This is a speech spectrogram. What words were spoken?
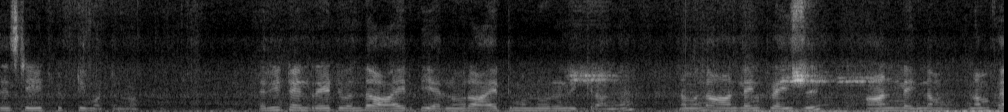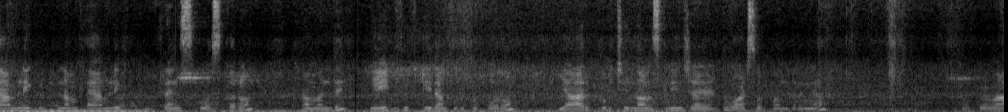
ஜஸ்ட் எயிட் ஃபிஃப்டி மட்டும்தான். ரீட்டைல் ரேட்டு வந்து ஆயிரத்தி இரநூறு ஆயிரத்தி முந்நூறுன்னு விற்கிறாங்க நம்ம வந்து ஆன்லைன் ப்ரைஸு ஆன்லைன் நம் நம் ஃபேமிலி நம் ஃபேமிலி ஃப்ரெண்ட்ஸ்க்கோஸ்கரம் நம்ம வந்து எயிட் ஃபிஃப்டி தான் கொடுக்க போகிறோம் யாருக்கு பிடிச்சிருந்தாலும் ஸ்க்ரீன்ஷாட் எடுத்து வாட்ஸ்அப் வந்துடுங்க ஓகேவா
